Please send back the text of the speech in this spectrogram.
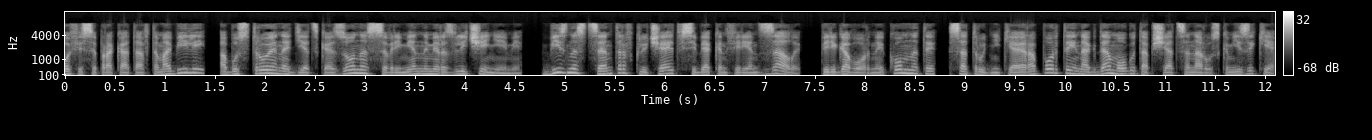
офисы проката автомобилей, обустроена детская зона с современными развлечениями. Бизнес-центр включает в себя конференц-залы, переговорные комнаты, сотрудники аэропорта иногда могут общаться на русском языке.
